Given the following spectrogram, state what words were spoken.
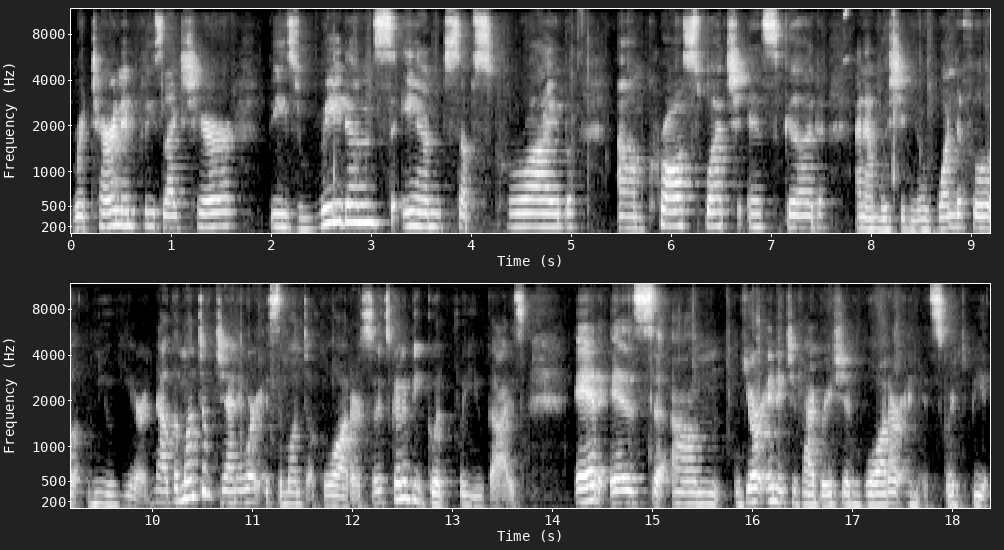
returning. Please like, share these readings and subscribe. Um, cross watch is good, and I'm wishing you a wonderful new year. Now, the month of January is the month of water, so it's going to be good for you guys. It is um, your energy vibration, water, and it's going to be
